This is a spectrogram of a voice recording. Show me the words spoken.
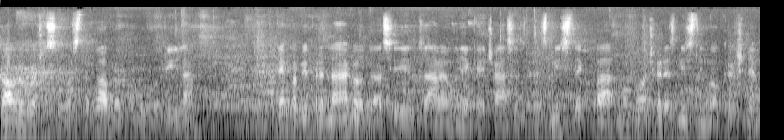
Dobro bo, če se bosta dobro pogovorila. Potem pa bi predlagal, da si vzamemo nekaj časa za razmislek, pa mogoče razmislimo o kakšnem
